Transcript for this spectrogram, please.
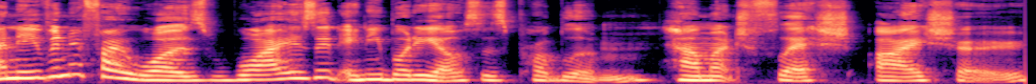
And even if I was, why is it anybody else's problem how much flesh I show?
